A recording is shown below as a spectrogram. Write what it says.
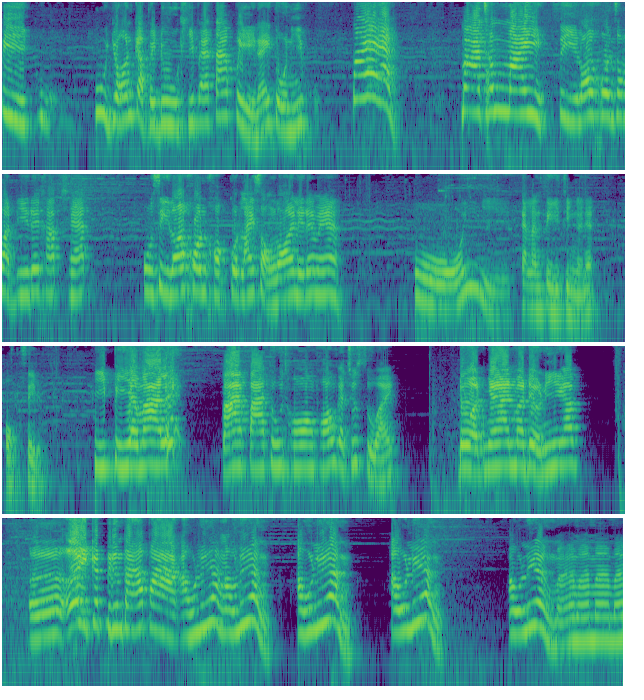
ปีกผู้ย้อนกลับไปดูคลิปแอตตาปีกในะไอตัวนี้แม่มาทำไม 400 คนสวัสดีด้วยครับแชทโอ้400 คนขอกดไลค์200 เลยได้ไหมอะโอ้ยการันตีจริงเหรอเนี่ย 60ปีปีมาเลยมาปลาตูทองพร้อมกับชุดสวย โดดงานมาเดี๋ยวนี้ครับ เออ เอ้ยกระตือตาปากเอาเรื่องเอาเรื่อง เอาเรื่อง เอาเรื่อง เอาเรื่องมามามามา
